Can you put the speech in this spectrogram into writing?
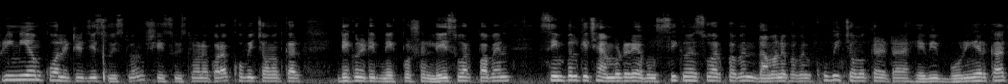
প্রিমিয়াম কোয়ালিটির যে সুইস লোন সেই সুইস লোনে করা, খুবই চমৎকার decorative neck portion lace work পাবেন সিম্পল কিছু এমব্রয়ডারি এবং সিকোয়েন্স ওয়ার্ক পাবেন, দামানে পাবেন, খুবই চমৎকার একটা হেভি বোরিং এর কাজ।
